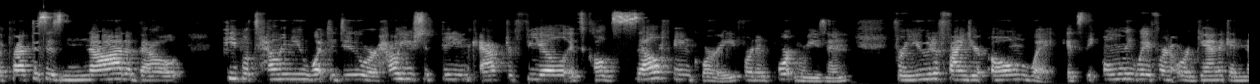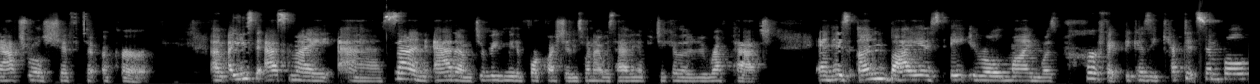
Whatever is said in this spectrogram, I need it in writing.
The practice is not about people telling you what to do or how you should think, act, or feel. It's called self inquiry for an important reason for you to find your own way. It's the only way for an organic and natural shift to occur. Um, I used to ask my uh, son, Adam, to read me the four questions when I was having a particularly rough patch. And his unbiased eight year old mind was perfect because he kept it simple,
